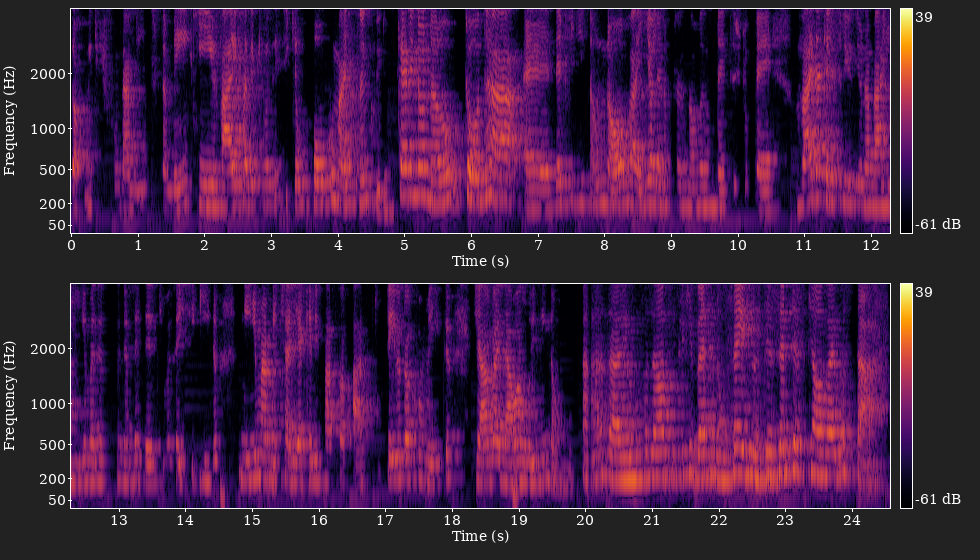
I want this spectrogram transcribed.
documento de fundamentos também, que vai fazer com que vocês fiquem um pouco mais tranquilos. Querendo ou não, toda é, definição nova aí, olhando para as novas metas do pé, vai dar aquele friozinho na barriga, mas eu tenho certeza que vocês seguindo minimamente ali aquele passo a passo que tem no documento, já vai dar uma luz enorme. Arrasaram. Eu vou fazer uma public beta, não fez, mas tenho certeza que ela vai gostar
